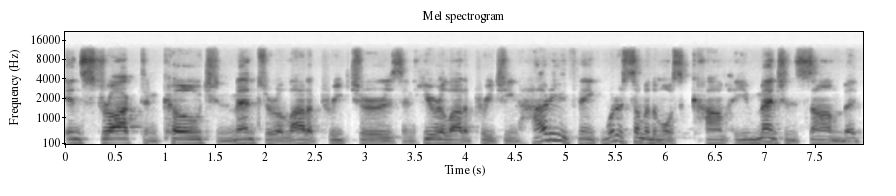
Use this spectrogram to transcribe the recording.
instruct and coach and mentor a lot of preachers and hear a lot of preaching. How do you think, what are some of the most common, you mentioned some, but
